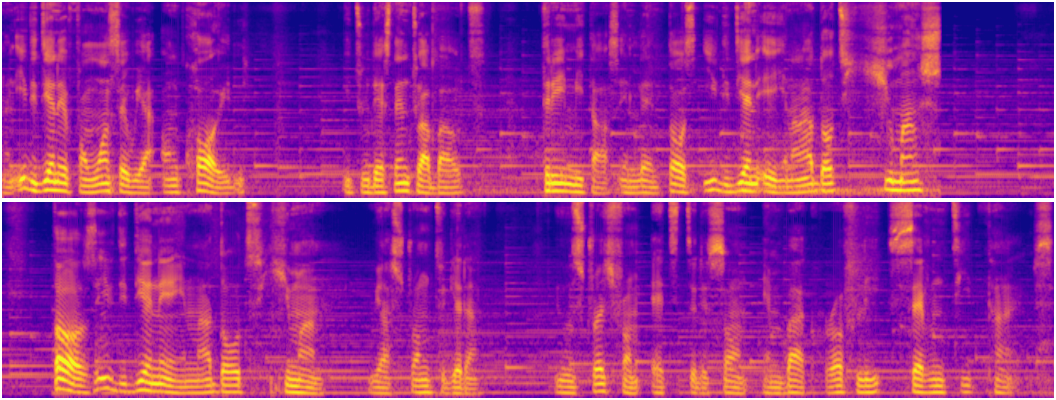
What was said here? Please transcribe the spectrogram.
And if the DNA from one cell were uncoiled, it would extend to about 3 meters in length. Thus, if the DNA in an adult human Thus, if the DNA in an adult human we are strung together, it will stretch from Earth to the Sun and back roughly 70 times.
